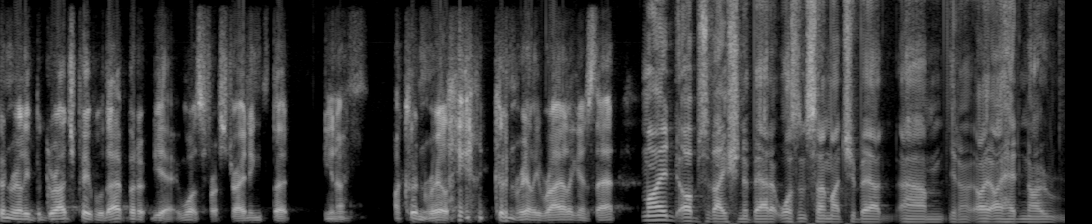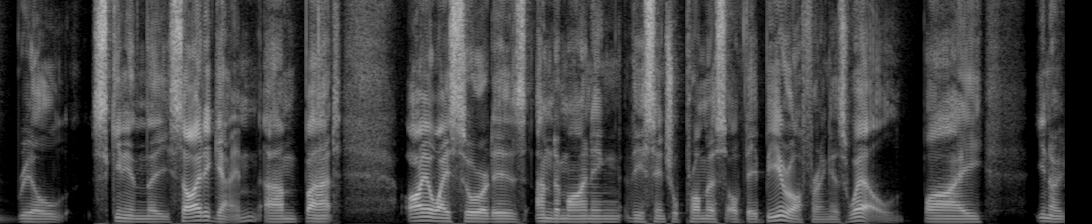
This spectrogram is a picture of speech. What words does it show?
couldn't really begrudge people that, but it, yeah, it was frustrating. But you know, I couldn't really couldn't really rail against that. My observation about it wasn't so much about um, you know I, I, had no real skin in the cider game, um, but I always saw it as undermining the essential promise of their beer offering as well by you know,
